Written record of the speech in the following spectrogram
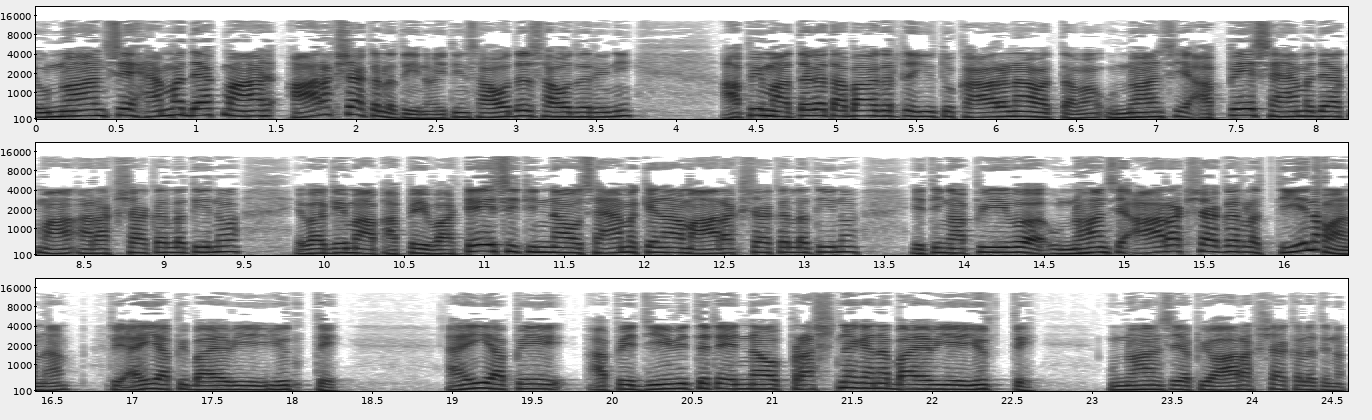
උන්වහන්සේ හැම දෙයක්ම ආරක්ෂා කරලති නවා ඉතින් සහෝද සහෝදරණි අපි මතක තබාගත යුතු කාරණාවත් තම උන්වහන්සේ අපේ සෑම දෙයක්ම ආරක්ෂා කරලා තියනවා එවගේම අපේ වටේ සිටින්නාව සෑම කෙනාම ආරක්ෂා කරලා තියනවා ඉතිං අපිව උන්වහන්සේ ආරක්ෂා කරලා තියෙනවනම් ඇයි අපි බයවී යුත්තේ. ඇයි අපි අපේ ජීවිතට එන්නව ප්‍රශ්න ගැන බයවිය යුත්තේ. උන්වහන්සේ අපි ආරක්ෂා කළ තින.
